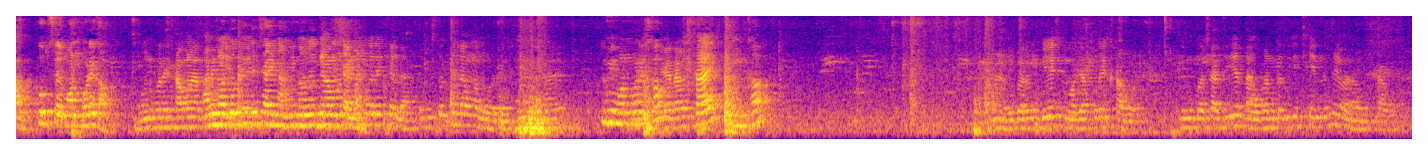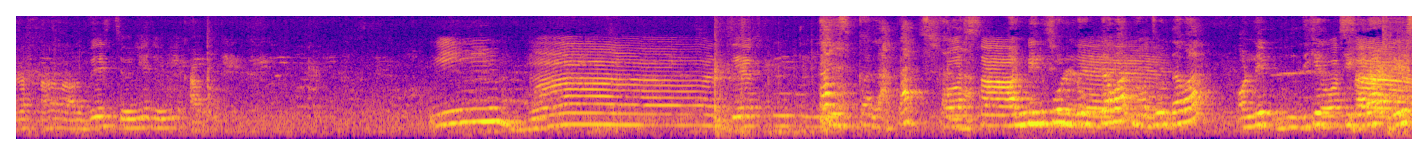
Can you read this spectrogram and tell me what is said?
খাও খুব সে মন ভরে খাও। মন করে খাব না আমি নজর দিতে চাই না আমি নজর দিতে চাই না। মন করে খেলা তুমি তো খেলা মন হ্যাঁ। তুমি মন ভরে খাও? এবার খাই? তুমি খাও? এবার আমি বেশ মজা করে খাব। ডিম কষা দিয়ে লাউ ঘণ্টা দিয়ে খেয়ে নেবে এবার আমি খাব। বেশ জমিয়ে জমিয়ে খাব। ই মা দেখো নেই। নজর দেওয়া। অন্যের দিকে। চেহারা ড্রেস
